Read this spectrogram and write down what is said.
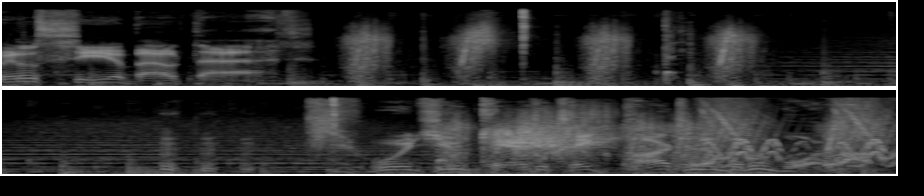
We'll see about that. Would you care to take part in a little warm-up?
